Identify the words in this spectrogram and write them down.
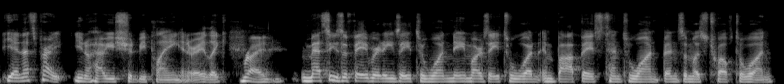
Yeah, and that's probably you know how you should be playing it, right? Like, right. Messi's a favorite; he's eight to one. Neymar's eight to one. Mbappe's ten to one. Benzema's twelve to one.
